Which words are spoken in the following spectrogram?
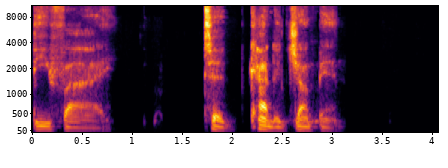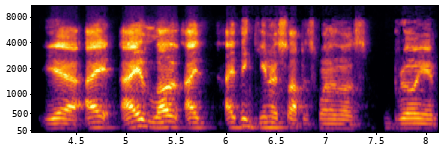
DeFi to kind of jump in. Yeah, I I love I I think Uniswap is one of the most brilliant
